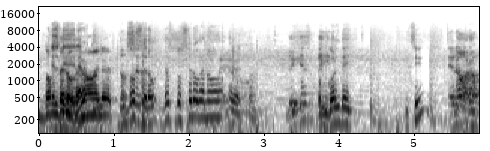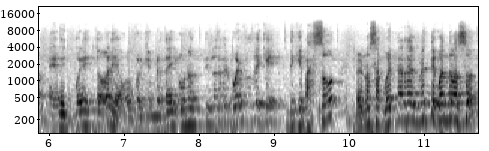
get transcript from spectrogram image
2-0 ganó el Everton. 2-0 ganó Everton. Un gol de ¿Sí? Eh, no, no, es buena historia, porque en verdad uno tiene recuerdos de que, de que pasó, pero no se acuerda realmente cuándo pasó.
